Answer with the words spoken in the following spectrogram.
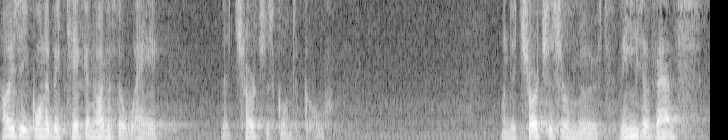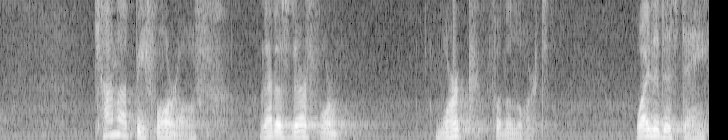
How is he going to be taken out of the way? The church is going to go when the church is removed, these events cannot be far off. Let us therefore work for the Lord while it is day,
